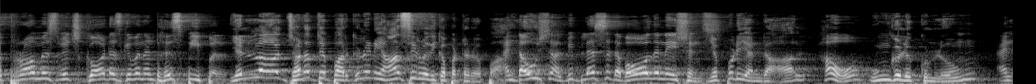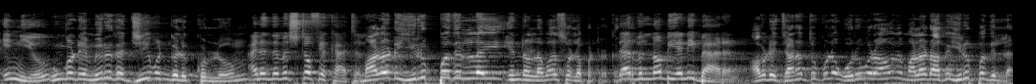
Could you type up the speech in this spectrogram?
the promise which God has given unto his people. எல்லா ஜனத்தை பார்க்கல நீ ஆசீர்வதிக்கப்பட்டிருப்பாய் And thou shalt be blessed above all the nations. எப்படி என்றால் How? உங்களுக்குள்ளும் And in you, உங்களுடைய மிருக ஜீவன்களுக்குள்ளும் and in the midst of your cattle, மலடு இருப்பதில்லை என்றல்லவா சொல்லப்பட்டிருக்கிறது there will not be any barren. அவருடைய ஜனத்துக்குள்ள ஒருவராவது மலடாக இருப்பதில்லை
